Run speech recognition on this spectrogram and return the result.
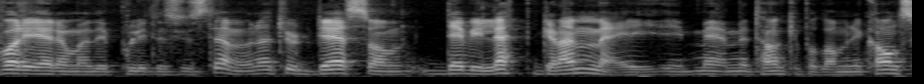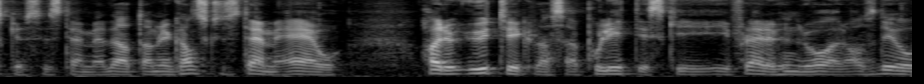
varierer med de politiske systemene. Men jeg tror det, som, det vi lett glemmer i, med, med, tanke på det amerikanske systemet, er at det amerikanske systemet jo, har jo utvikla seg politisk i, i, flere hundre år. Altså jo,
